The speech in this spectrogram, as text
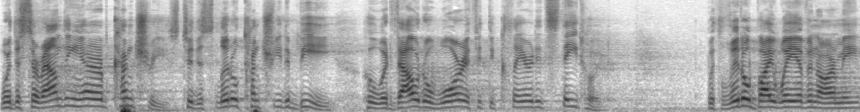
were the surrounding Arab countries to this little country to be who would vow to war if it declared its statehood, with little by way of an army,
